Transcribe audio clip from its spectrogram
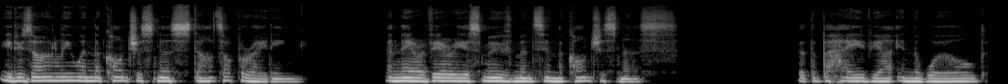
It is only when the consciousness starts operating and there are various movements in the consciousness that the behavior in the world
